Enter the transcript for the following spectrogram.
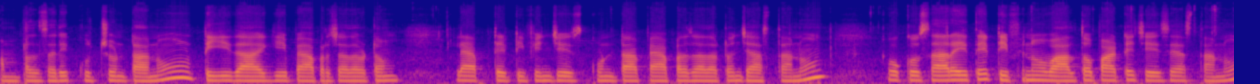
కంపల్సరీ కూర్చుంటాను. టీ తాగి పేపర్ చదవటం లేకపోతే టిఫిన్ చేసుకుంటా పేపర్ చదవటం చేస్తాను. ఒక్కోసారి అయితే టిఫిన్ వాళ్ళతో పాటే చేసేస్తాను.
